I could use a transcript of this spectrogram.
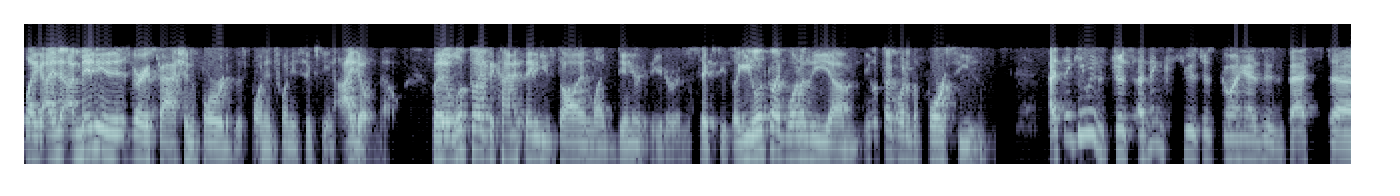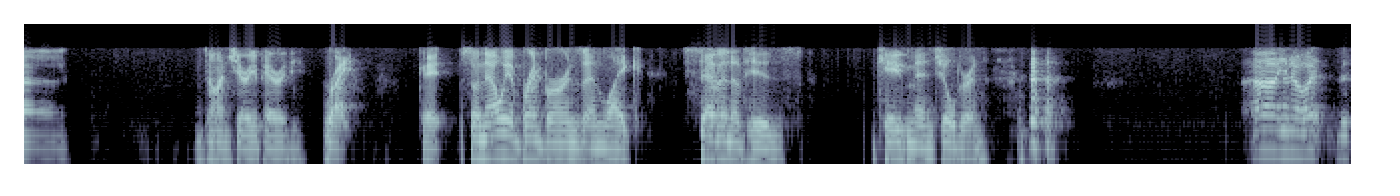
like I I- maybe it is very fashion forward at this point in 2016. I don't know, but it looked like the kind of thing you saw in like dinner theater in the 60s. Like he looked like one of the um he looked like one of the Four Seasons. I think he was just. I think he was just going as his best uh Don Cherry parody. Right. Okay. So now we have Brent Burns and like seven of his cavemen children. Uh, you know what? This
